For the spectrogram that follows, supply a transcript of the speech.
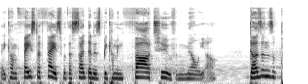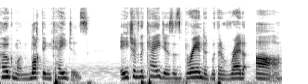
they come face to face with a sight that is becoming far too familiar. Dozens of Pokemon locked in cages, each of the cages is branded with a red R.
